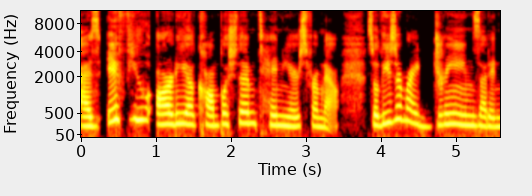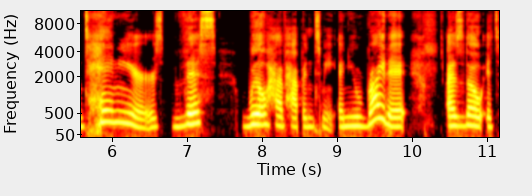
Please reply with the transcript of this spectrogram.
as if you already accomplished them 10 years from now. So these are my dreams that in 10 years, this will have happened to me. And you write it as though it's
